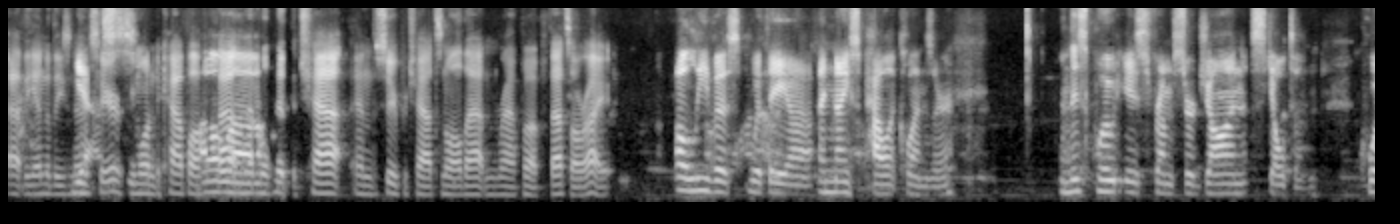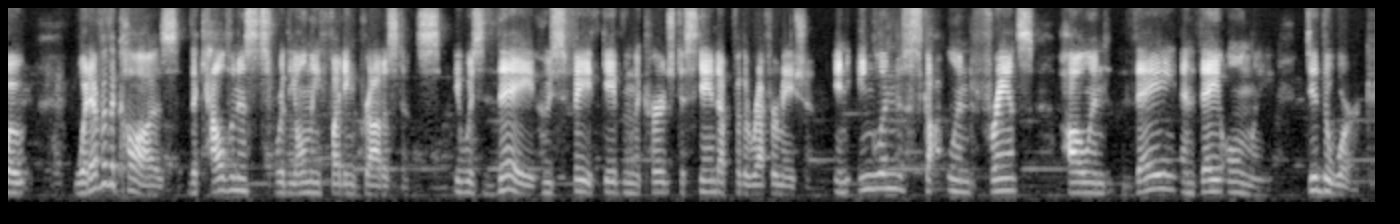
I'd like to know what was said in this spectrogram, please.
at the end of these notes here. If you wanted to cap off I'll, that, and then uh, we'll hit the chat and the super chats and all that, and wrap up. That's all right. I'll leave us with a, uh, a nice palate cleanser. And this quote is from Sir John Skelton. Quote, Whatever the cause, the Calvinists were the only fighting Protestants. It was they whose faith gave them the courage to stand up for the Reformation. In England, Scotland, France, Holland, they and they only did the work.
